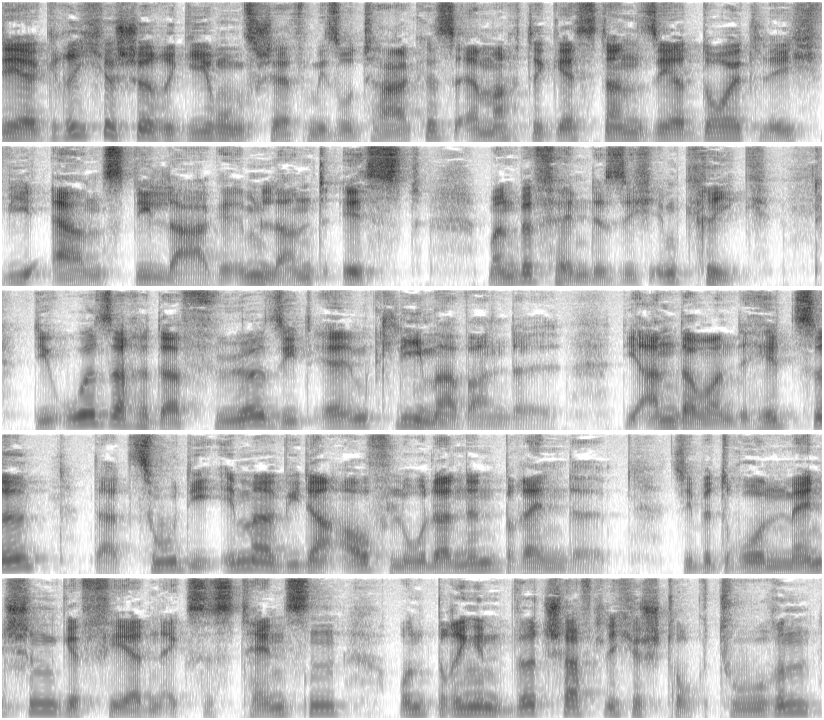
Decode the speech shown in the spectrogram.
Der griechische Regierungschef Mitsotakis ermachte gestern sehr deutlich, wie ernst die Lage im Land ist. Man befände sich im Krieg. Die Ursache dafür sieht er im Klimawandel. Die andauernde Hitze, dazu die immer wieder auflodernden Brände. Sie bedrohen Menschen, gefährden Existenzen und bringen wirtschaftliche Strukturen,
